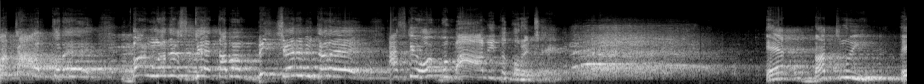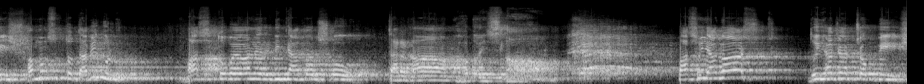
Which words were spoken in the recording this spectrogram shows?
পাচার করে বাংলাদেশকে তাম বিশ্বের ভিতরে আজকে অপমানিত করেছে। একমাত্রই এই সমস্ত দাবিগুলো বাস্তবায়নের নীতি আদর্শ, তার নাম হলো ইসলাম। পাঁচই আগস্ট দুই হাজার চব্বিশ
